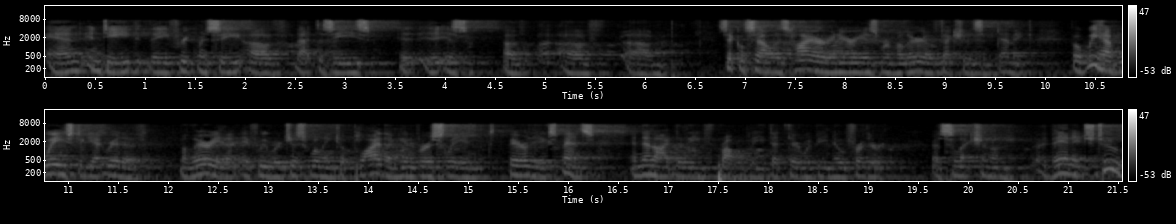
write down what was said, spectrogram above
and indeed, the frequency of that disease is of, of um, sickle cell is higher in areas where malaria infection is endemic. But we have ways to get rid of malaria if we were just willing to apply them universally and bear the expense. And then I believe probably that there would be no further uh, selection on advantage to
